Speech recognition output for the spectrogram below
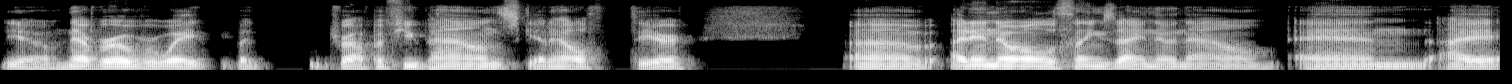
you know never overweight but drop a few pounds get healthier. Uh, i didn't know all the things i know now and i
